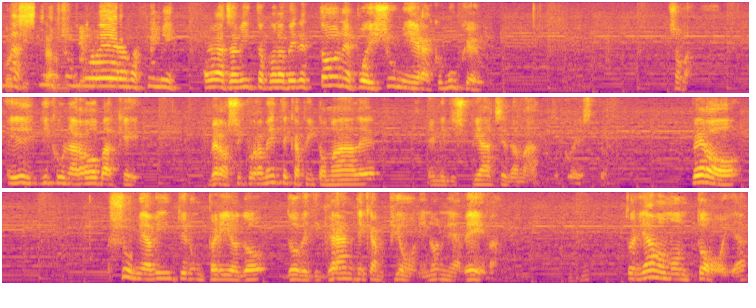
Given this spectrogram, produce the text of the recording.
così ma tanto. Schumi lo era, ma Schumi aveva già vinto con la Benettone, poi Schumi era comunque... Insomma, io dico una roba che però sicuramente capito male e mi dispiace da matti questo. Però Schumi ha vinto in un periodo dove di grandi campioni non ne aveva togliamo Montoya,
